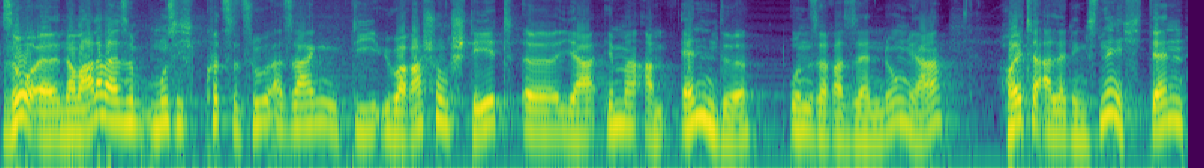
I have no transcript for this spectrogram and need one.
So, äh, normalerweise muss ich kurz dazu sagen, die Überraschung steht äh, ja immer am Ende unserer Sendung, ja. Heute allerdings nicht, denn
